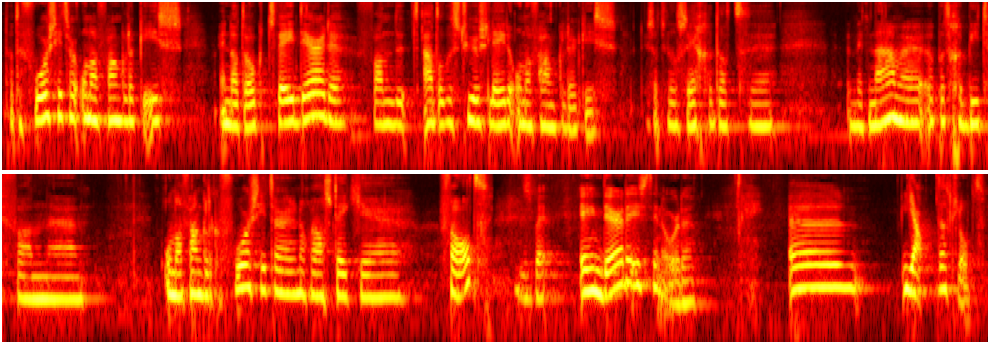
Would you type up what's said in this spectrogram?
Dat de voorzitter onafhankelijk is. En dat ook twee derde van het aantal bestuursleden onafhankelijk is. Dus dat wil zeggen dat met name op het gebied van onafhankelijke voorzitter... nog wel een steekje valt. Dus bij een derde is het in orde? ja, dat klopt.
